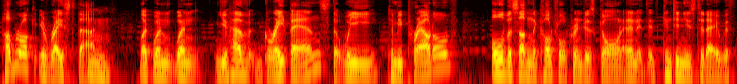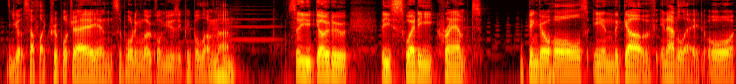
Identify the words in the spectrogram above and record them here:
Pub rock erased that. Hmm. Like when when you have great bands that we can be proud of, all of a sudden the cultural cringe is gone and it, it continues today with you got stuff like Triple J and supporting local music. People love that. So you'd go to these sweaty, cramped bingo halls in the Gov in Adelaide, or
